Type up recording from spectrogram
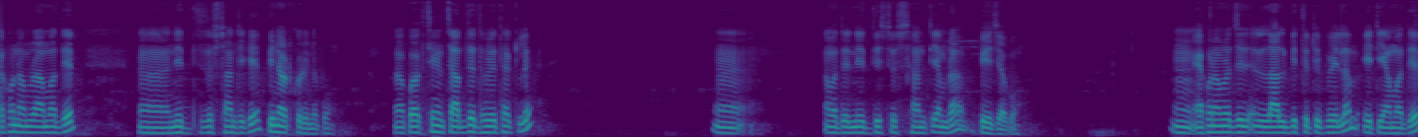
এখন আমরা আমাদের নির্দিষ্ট স্থানটিকে পিন আউট করে নেব। কয়েক সেকেন্ড চাপ দিয়ে ধরে থাকলে আমাদের নির্দিষ্ট স্থানটি আমরা পেয়ে যাব। এখন আমরা যে লাল বৃত্তটি পেলাম, এটি আমাদের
